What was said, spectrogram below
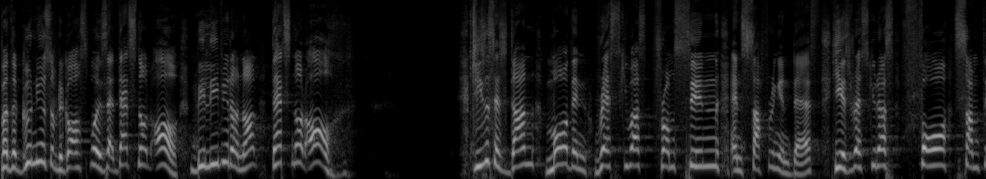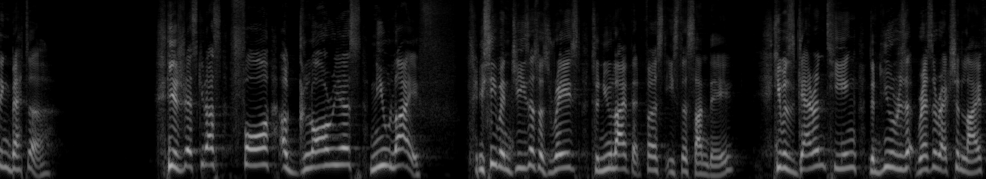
But the good news of the gospel is that that's not all. Believe it or not, that's not all. Jesus has done more than rescue us from sin and suffering and death. He has rescued us for something better. He has rescued us for a glorious new life. You see, when Jesus was raised to new life that first Easter Sunday, he was guaranteeing the new res- resurrection life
